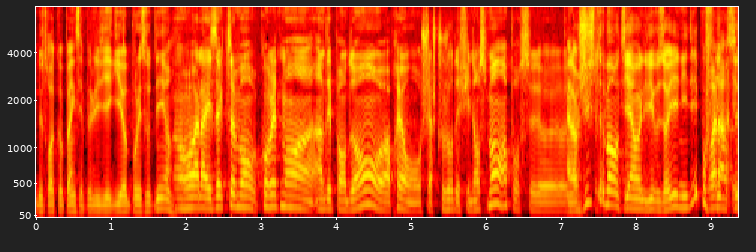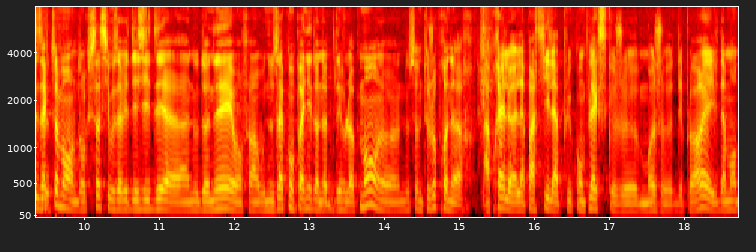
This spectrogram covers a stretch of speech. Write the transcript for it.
deux, trois copains qui s'appellent Olivier et Guillaume pour les soutenir. Voilà, exactement, complètement indépendant. Après, on cherche toujours des financements hein, pour ce. Alors justement, tiens, Olivier, vous auriez une idée pour Voilà, exactement. De... Donc ça, si vous avez des idées à nous donner, enfin, ou nous accompagner dans notre développement, euh, nous sommes toujours preneurs. Après, le, la partie la plus complexe que je, moi, je déploierais, évidemment,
